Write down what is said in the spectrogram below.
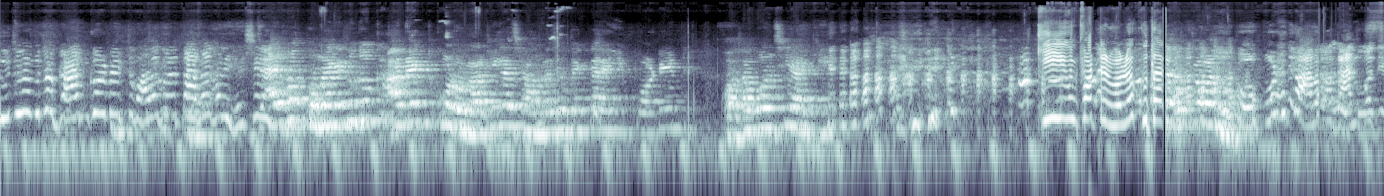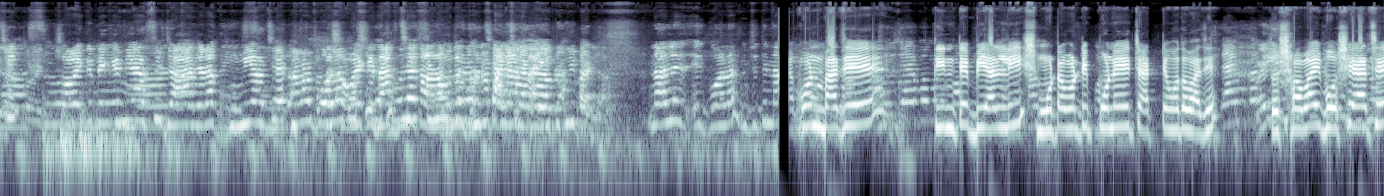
দুজনে দুটো গান করবে একটু ভালো করে তা না খালি হেসে যাই হোক তোমরা কিন্তু কানেক্ট করো না ঠিক আছে? আমরা যেহেতু একটা ইম্পর্টেন্ট কথা বলছি আর কি। কি ইম্পর্টেন্ট বলো? কোথায় ওপরে তো আরও গান করছি। সবাইকে ডেকে নিয়ে আসছি যারা যারা ঘুমিয়ে আছে সবাইকে ডাকছে কারণ আমাদের ঘুমে পারি। না এখন বাজে তিনটে বিয়াল্লিশ মোটামুটি পৌনে চারটে মতো বাজে। তো সবাই বসে আছে।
